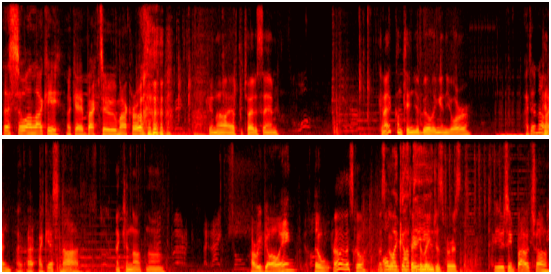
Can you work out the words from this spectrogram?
that's so unlucky. Okay, back to macro. Okay, now I have to try the same. Can I continue building in your? I don't know. I, I, I guess not. I cannot now. Are we going? No, Oh, let's go. Let's Oh go. my We'll God, take the ranges first. they're using Baochuan.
